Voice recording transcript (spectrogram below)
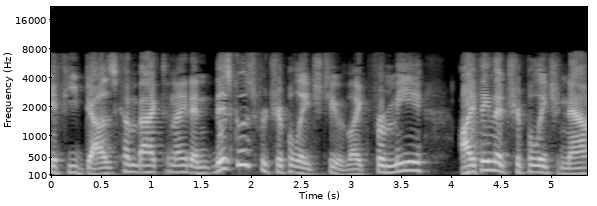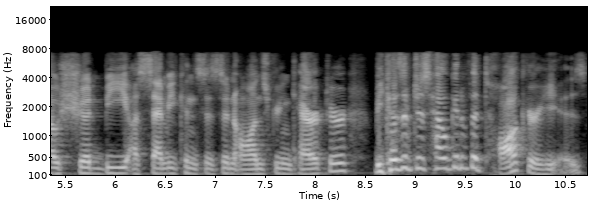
if he does come back tonight, and this goes for Triple H too. Like for me, I think that Triple H now should be a semi-consistent on-screen character because of just how good of a talker he is.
